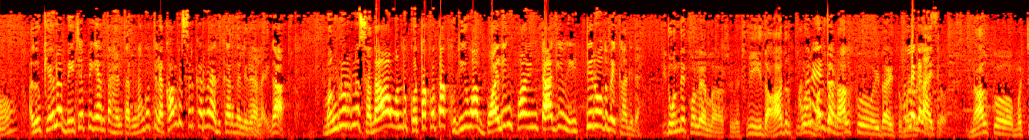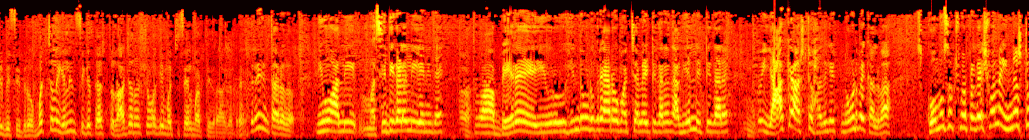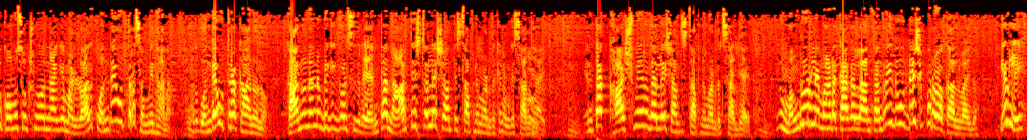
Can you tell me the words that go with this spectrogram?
ಅದು ಕೇವಲ ಬಿಜೆಪಿಗೆ ಅಂತ ಹೇಳ್ತಾರೆ. ನಂಗೆ ಗೊತ್ತಿಲ್ಲ. ಕಾಂಗ್ರೆಸ್ ಸರ್ಕಾರವೇ ಅಧಿಕಾರದಲ್ಲಿದೆ ಅಲ್ಲ ಈಗ? ಮಂಗಳೂರನ್ನು ಸದಾ ಒಂದು ಕೊತ ಕೊತ ಕುದಿಯುವ ಬಾಯ್ಲಿಂಗ್ ಪಾಯಿಂಟ್ ಆಗಿ ಇಟ್ಟಿರೋದು ಬೇಕಾಗಿದೆ. ಇದು ಒಂದೇ ಕೊಲೆ ಅಲ್ಲ ಶ್ರೀಲಕ್ಷ್ಮಿ. ಇದು ಆದ್ರೂ. ನಾಲ್ಕು ಇದಾಯ್ತು. ಕೊಲೆಗಳಾಯ್ತು. ನಾಲ್ಕು ಮಚ್ಚು ಬಿಸಿದ್ರು. ಮಚ್ಚೆಲ್ಲ ಎಲ್ಲಿಂದ ಸಿಗುತ್ತೆ? ಅಷ್ಟು ರಾಜರೋಷವಾಗಿ ಮಚ್ಚು ಸೇಲ್ ಮಾಡ್ತಿದ್ರು ಹಾಗಾದ್ರೆ? ಅದ್ರೆ ಹೇಳ್ತಾ ಇರೋದು ನೀವು ಅಲ್ಲಿ ಮಸೀದಿಗಳಲ್ಲಿ ಏನಿದೆ? ಅಥವಾ ಬೇರೆ ಇವರು ಹಿಂದೂ ಹುಡುಗರು ಯಾರೋ ಮಚ್ಚೆಲ್ಲ ಇಟ್ಟಿದ್ದಾರೆ ಅದು ಎಲ್ಲಿ ಇಟ್ಟಿದ್ದಾರೆ? ಯಾಕೆ ಅಷ್ಟು ಹದಗೆಟ್ಟು ನೋಡ್ಬೇಕಲ್ವಾ? ಕೋಮು ಸೂಕ್ಷ್ಮ ಪ್ರದೇಶವನ್ನ ಇನ್ನಷ್ಟು ಕೋಮು ಸೂಕ್ಷ್ಮವನ್ನಾಗಿ ಮಾಡಿದ್ರು ಅದಕ್ಕೆ ಒಂದೇ ಉತ್ತರ ಸಂವಿಧಾನ. ಅದಕ್ಕೆ ಒಂದೇ ಉತ್ತರ ಕಾನೂನು. ಕಾನೂನನ್ನು ಬಿಗಿಗೊಳಿಸಿದ್ರೆ ಎಂತ ನಾರ್ತ್ ಈಸ್ಟ್ ಅಲ್ಲೇ ಶಾಂತಿ ಸ್ಥಾಪನೆ ಮಾಡೋದಕ್ಕೆ ನಮಗೆ ಸಾಧ್ಯ ಆಯ್ತು. ಎಂತ ಕಾಶ್ಮೀರದಲ್ಲೇ ಶಾಂತಿ ಸ್ಥಾಪನೆ ಮಾಡೋದಕ್ಕೆ ಸಾಧ್ಯ ಆಯ್ತು. ನೀವು ಮಂಗಳೂರಲ್ಲಿ ಮಾಡಕ್ಕಾಗಲ್ಲ ಅಂತಂದ್ರೆ ಇದು ಉದ್ದೇಶಪೂರ್ವಕ ಅಲ್ವಾ ಇದು? ಇರ್ಲಿ.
